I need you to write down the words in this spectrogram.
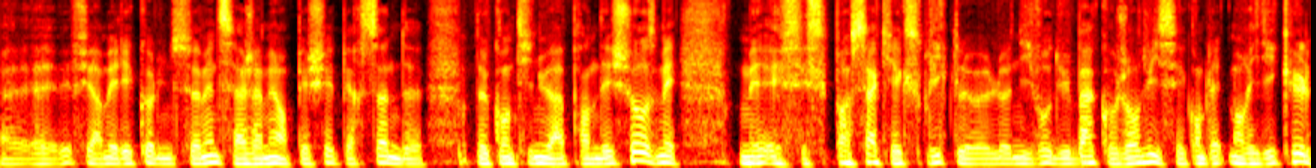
euh, fermer l'école une semaine, ça n'a jamais empêché personne de, de, continuer à apprendre des choses. Mais mais c'est pas ça qui explique le, le niveau du bac aujourd'hui. C'est complètement ridicule.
